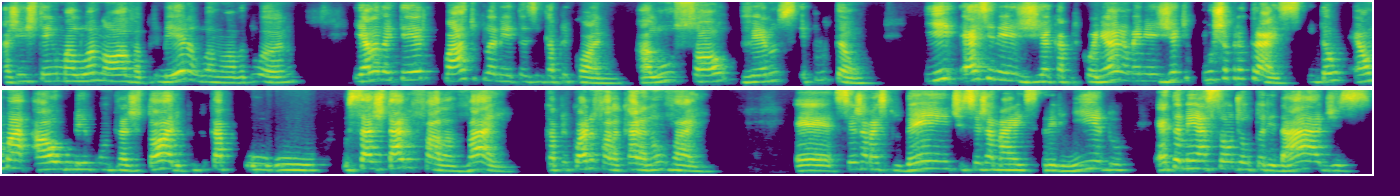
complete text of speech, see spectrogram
a gente tem uma lua nova, a primeira lua nova do ano, e ela vai ter quatro planetas em Capricórnio: a Lua, Sol, Vênus e Plutão. E essa energia capricorniana é uma energia que puxa para trás. Então, é uma, algo meio contraditório, porque o, o, o Sagitário fala, vai, Capricórnio fala, cara, não vai. É, seja mais prudente, seja mais prevenido. É também ação de autoridades,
